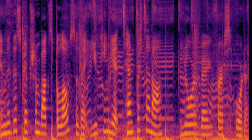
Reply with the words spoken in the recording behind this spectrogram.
in the description box below so that you can get 10% off your very first order.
